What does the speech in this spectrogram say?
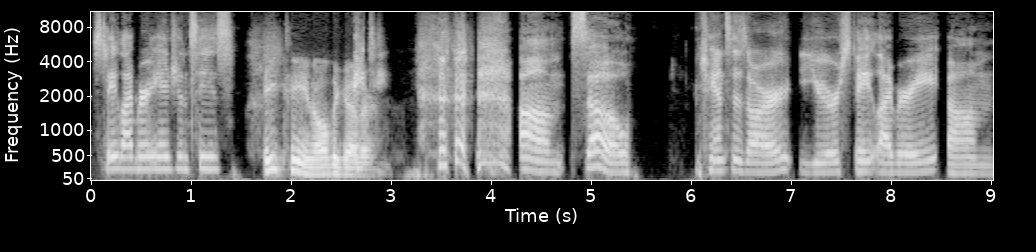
state library agencies? 18 altogether. 18. um, so chances are your state library um,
